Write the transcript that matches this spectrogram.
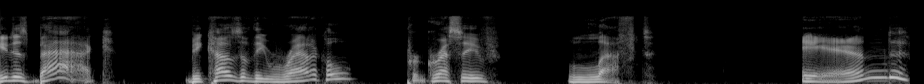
It is back because of the radical progressive left. And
